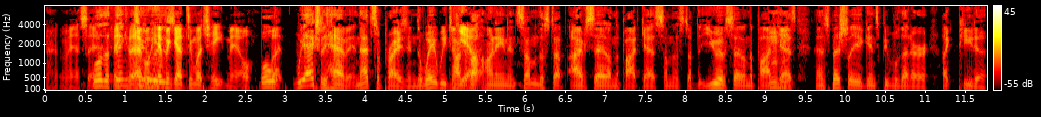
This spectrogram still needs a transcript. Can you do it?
I mean, I say, Well, the thing, that we haven't got too much hate mail. Well, but we actually have it, and that's surprising. The way we talk Yeah. about hunting and some of the stuff I've said on the podcast, some of the stuff that you have said on the Mm-hmm. podcast, and especially against people that are like PETA,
